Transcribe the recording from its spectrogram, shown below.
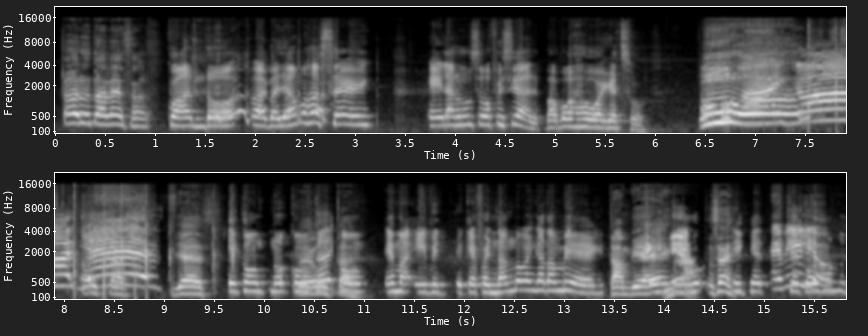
Está brutal eso. Cuando vayamos a hacer el anuncio oficial, vamos a jugar Getsu. ¡Oh, Uh, my God! ahí está. ¡Yes! Yes. Y con, no, con gusta. con Emma, y vi- que Fernando venga también. También. Yeah. O sea, Y que, que Emilio. todo el mundo,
